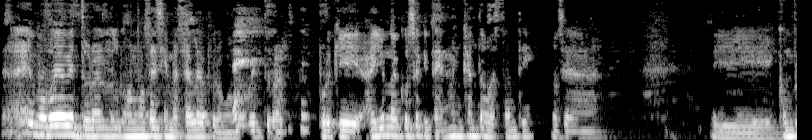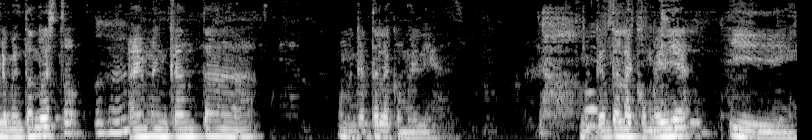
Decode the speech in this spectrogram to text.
Ay, me voy a aventurar algo, no sé si me salga, pero me voy a aventurar. Porque hay una cosa que también me encanta bastante. O sea, eh, complementando esto, a mí me encanta, me encanta la comedia. Me encanta la comedia y,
